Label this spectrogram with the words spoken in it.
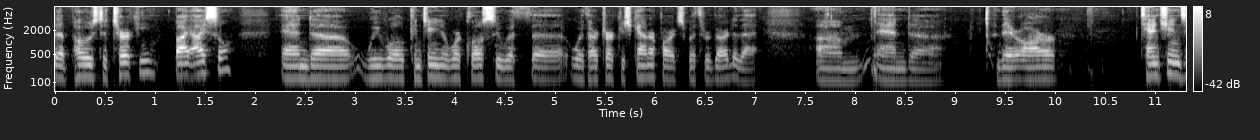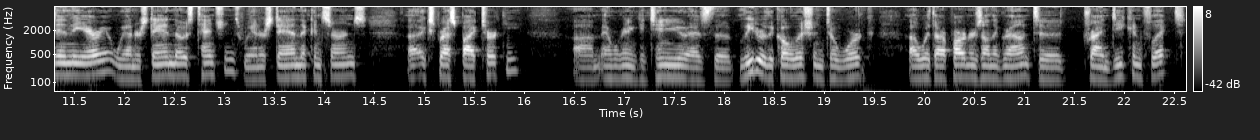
uh, posed to Turkey by ISIL. And uh, we will continue to work closely with, uh, with our Turkish counterparts with regard to that. Um, and there are tensions in the area. We understand those tensions. We understand the concerns expressed by Turkey. Um, and we're going to continue, as the leader of the coalition, to work uh, with our partners on the ground to try and deconflict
